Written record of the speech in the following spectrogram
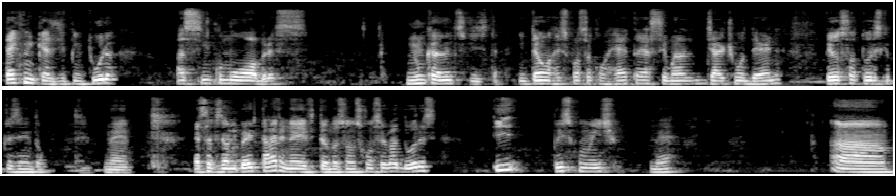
técnicas de pintura assim como obras nunca antes vista. Então a resposta correta é a Semana de Arte Moderna, pelos fatores que apresentam, né, essa visão libertária, né, evitando as zonas conservadoras e principalmente, né, a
